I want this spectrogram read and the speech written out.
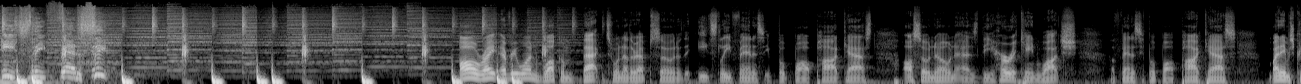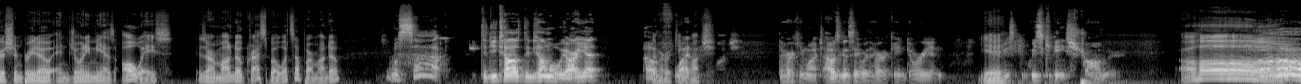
Eat, Sleep, Fantasy. All right, everyone, welcome back to another episode of the Eat Sleep Fantasy Football Podcast, also known as the Hurricane Watch of Fantasy Football Podcasts. My name is Christian Brito, and joining me as always is Armando Crespo. What's up, Armando? What's up? Did you tell us? Did you tell them what we are yet? The Hurricane what? Watch. The Hurricane Watch. I was gonna say we're the Hurricane Dorian. Yeah. We just, we just keep getting stronger. Oh,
